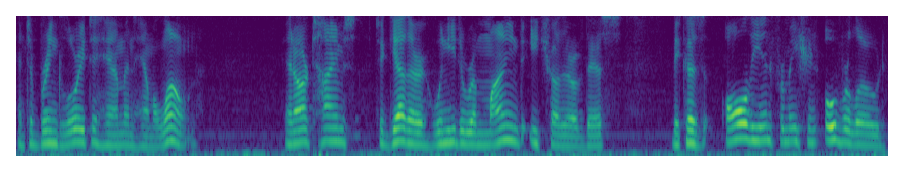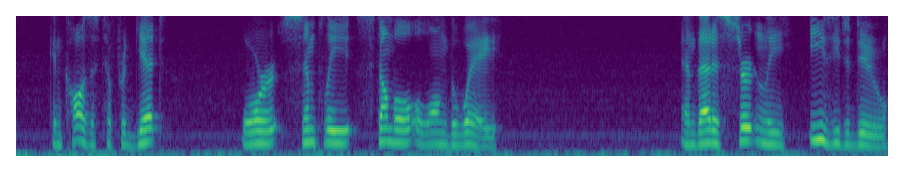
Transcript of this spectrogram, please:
and to bring glory to Him and Him alone. In our times together, we need to remind each other of this because all the information overload can cause us to forget or simply stumble along the way. And that is certainly easy to do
